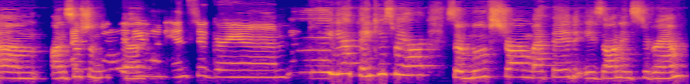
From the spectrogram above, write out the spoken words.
um, on social media, you on Instagram. Yeah, yeah, thank you, sweetheart. So Move Strong Method is on Instagram,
